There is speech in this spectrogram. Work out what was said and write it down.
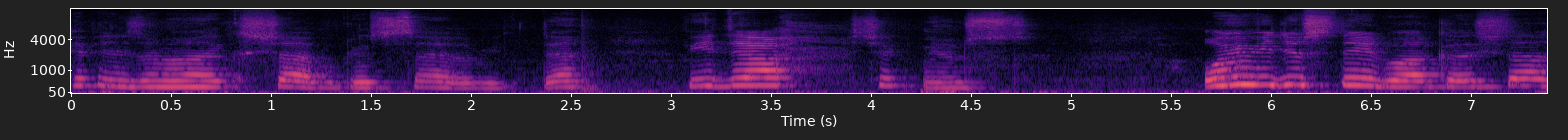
Hepinize merhaba arkadaşlar. Bugün sizlerle birlikte video çekmiyoruz. Oyun videosu değil bu arkadaşlar.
